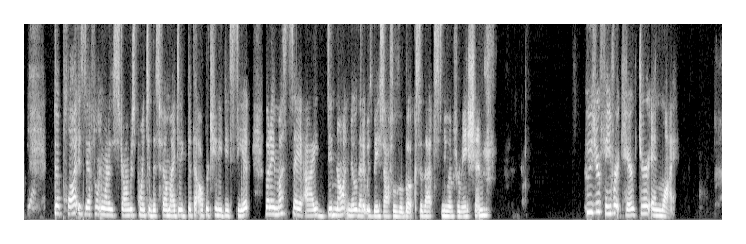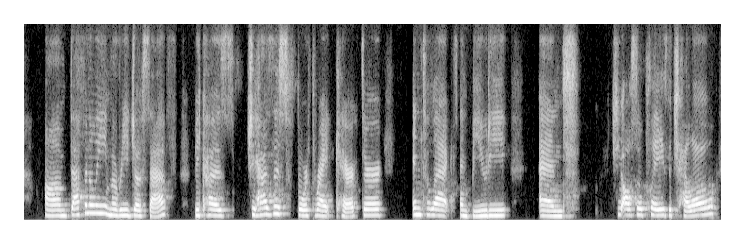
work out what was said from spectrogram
the plot is definitely one of the strongest points of this film. I did get the opportunity to see it, but I must say I did not know that it was based off of a book, so that's new information. Who's your favorite character and why? Um, definitely Marie Joseph, because she has this forthright character, intellect, and beauty. And she also plays the cello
